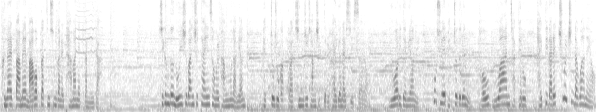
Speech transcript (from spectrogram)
그날 밤의 마법 같은 순간을 담아냈답니다. 지금도 노이슈반슈타인 성을 방문하면 백조 조각과 진주 장식들을 발견할 수 있어요. 6월이 되면 호수의 백조들은 더욱 우아한 자태로 달빛 아래 춤을 춘다고 하네요.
